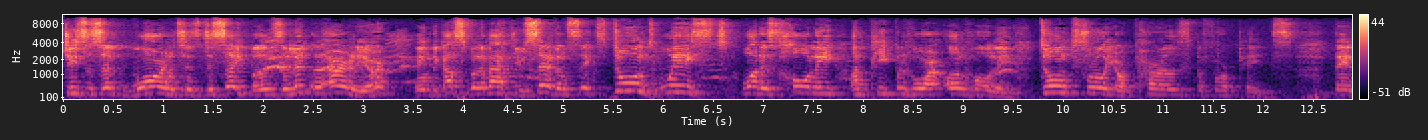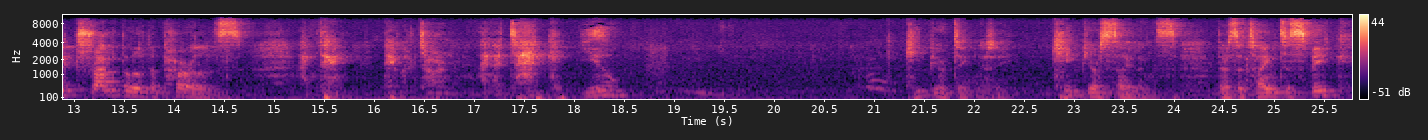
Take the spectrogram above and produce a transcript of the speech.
Jesus had warned his disciples a little earlier in the Gospel of Matthew 7 6 don't waste what is holy on people who are unholy. Don't throw your pearls before pigs. They'll trample the pearls and then they will turn and attack you. Keep your dignity, keep your silence. There's a time to speak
